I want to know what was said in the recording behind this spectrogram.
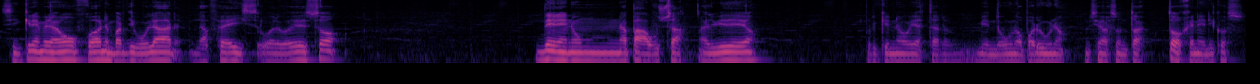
Si quieren ver algún jugador en particular, la face o algo de eso, denle una pausa al video porque no voy a estar viendo uno por uno. Encima son todos, genéricos.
